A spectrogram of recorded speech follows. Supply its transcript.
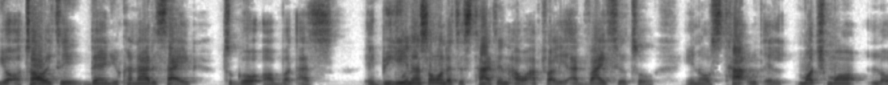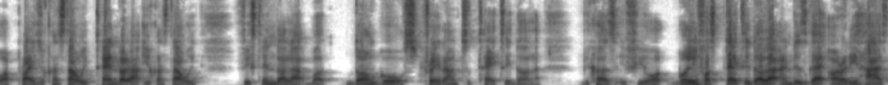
your authority, then you can now decide to go up. But as a beginner, someone that is starting, I will actually advise you to, you know, start with a much more lower price. You can start with $10, you can start with $15, but don't go straight down to $30. Because if you're going for $30 and this guy already has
